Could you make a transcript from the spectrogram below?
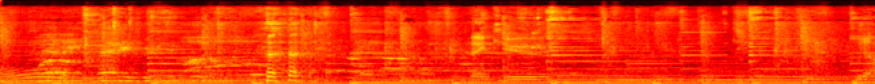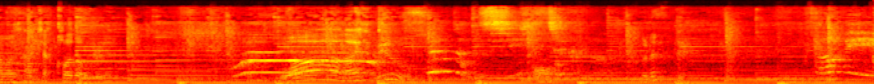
오. 땡큐. 우리 한번 살짝 걷어볼래? 와, 나이스 뷰. 어, 그래? 서비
